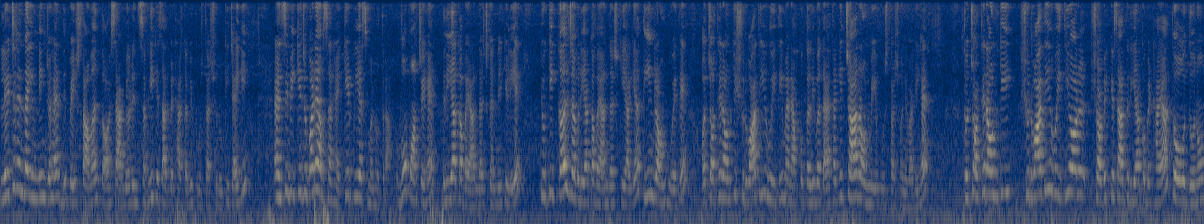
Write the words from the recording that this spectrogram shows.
लेटर इन द इवनिंग जो है, दीपेश सावंत और सैम्यूल इन सभी के साथ बिठाकर भी पूछताछ शुरू की जाएगी। एनसीबी के जो बड़े अफसर हैं के पी एस मल्होत्रा, वो पहुँचे हैं रिया का बयान दर्ज करने के लिए, क्योंकि कल जब रिया का बयान दर्ज किया गया, तीन राउंड हुए थे और चौथे राउंड की शुरुआत ही हुई थी। मैंने आपको कल ही बताया था कि चार राउंड में ये पूछताछ होने वाली है। तो चौथे राउंड की शुरुआत ही हुई थी और शौविक के साथ रिया को बिठाया तो दोनों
